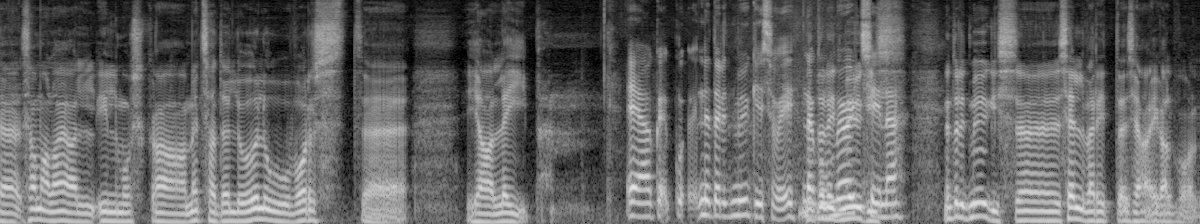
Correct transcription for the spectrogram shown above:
äh, samal ajal ilmus ka Metsatöllu õlu, vorst äh, ja leib. ja need olid müügis või Need nagu merch'ina, need olid müügis Selverites ja igal pool.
